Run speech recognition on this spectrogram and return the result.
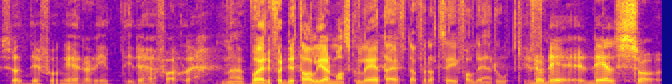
Så det fungerar inte i det här fallet. Nej, vad är det för detaljer man skulle leta efter för att se ifall det är en Då rottryffel? det, dels så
